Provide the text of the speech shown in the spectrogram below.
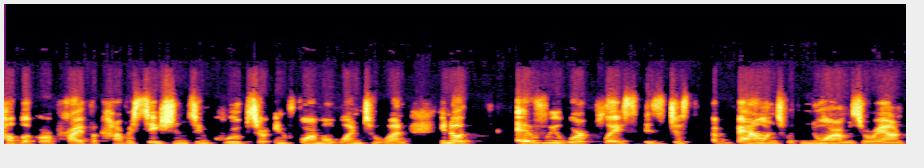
public or private conversations in groups or informal one to one, you know, every workplace is just abounds with norms around,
